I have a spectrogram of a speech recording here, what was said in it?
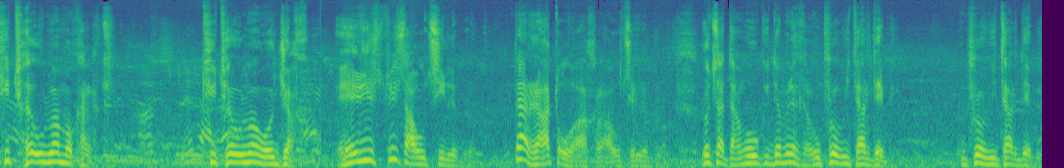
თითოეულმა მოქალაქე. თითოეულმა ოჯახმა. ერისთვის აუცილებლო და რატოა ახლა აუცილებლო? როცა დამოუკიდებელი ხარ, უფრო ვითარდები. უფრო ვითარდები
